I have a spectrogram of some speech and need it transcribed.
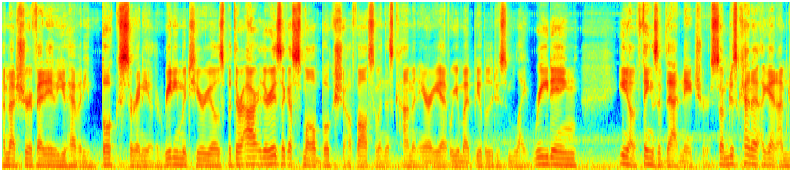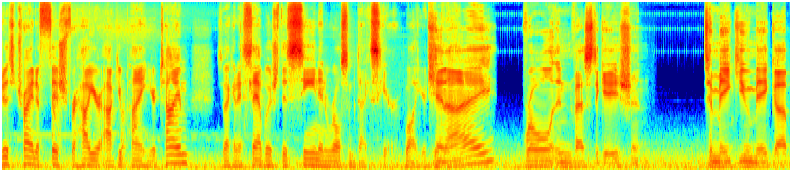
I'm not sure if any of you have any books or any other reading materials, but there are there is like a small bookshelf also in this common area where you might be able to do some light reading, you know, things of that nature. So I'm just kind of again, I'm just trying to fish for how you're occupying your time so I can establish this scene and roll some dice here while you're Can I roll an investigation to make you make up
